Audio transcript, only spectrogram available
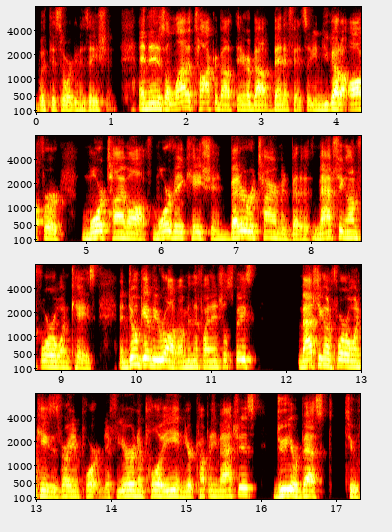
with this organization. And there's a lot of talk about there about benefits. I mean, you got to offer more time off, more vacation, better retirement benefits, matching on 401ks. And don't get me wrong, I'm in the financial space. Matching on 401ks is very important. If you're an employee and your company matches, do your best to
